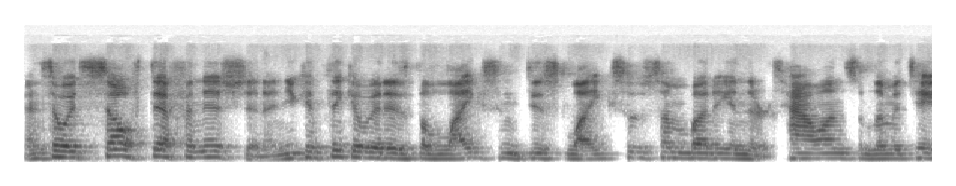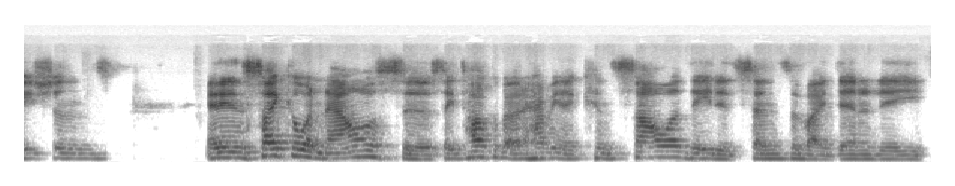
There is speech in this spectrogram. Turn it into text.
And so it's self definition. And you can think of it as the likes and dislikes of somebody and their talents and limitations. And in psychoanalysis, they talk about having a consolidated sense of identity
